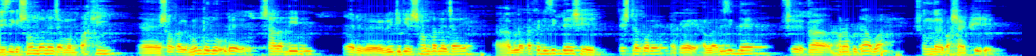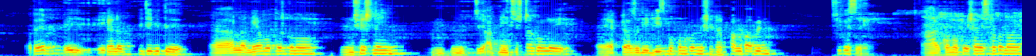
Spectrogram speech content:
রিজিকের সন্ধানে, যেমন পাখি সকাল ঘুম থেকে উঠে সারাদিন রিজিকের সন্ধানে যায় আল্লাহ তাকে রিজিক দেয়, সে চেষ্টা করে, তাকে আল্লাহ রিজিক দেয়, সে তা ভরা পেটে আবার সন্ধ্যায় বাসায় ফিরে। অতএব এই এখানে পৃথিবীতে আল্লাহ নিয়ামতের কোনো শেষ নেই আপনি চেষ্টা করলে একটা যদি বীজ বপন করেন, সেটার ফল পাবেন। ঠিক আছে? আর কোনো পেশায় ছোট নয়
